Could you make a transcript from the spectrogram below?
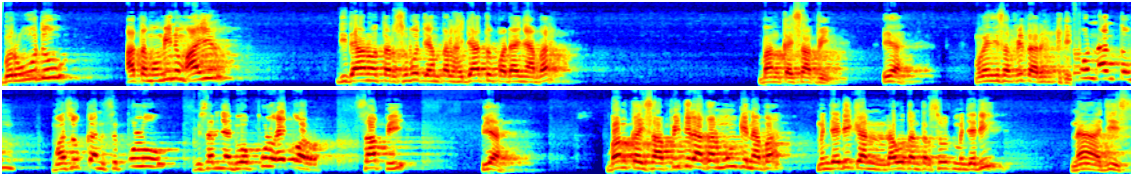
berwudu atau meminum air di danau tersebut yang telah jatuh padanya apa? Bangkai sapi. Iya. Bukannya sapi tarik. Pun antum masukkan 10 misalnya 20 ekor sapi, ya. Bangkai sapi tidak akan mungkin apa? Menjadikan lautan tersebut menjadi najis.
